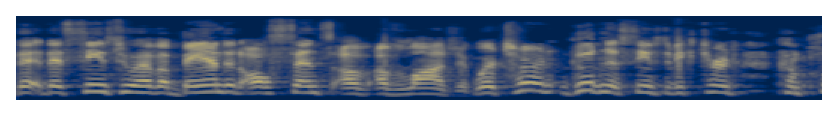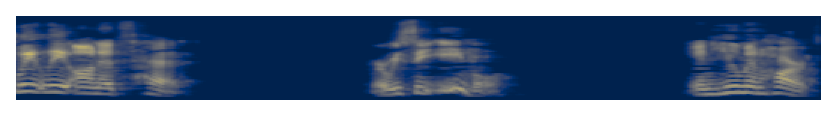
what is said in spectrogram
that, that seems to have abandoned all sense of, of logic, where turn, goodness seems to be turned completely on its head, where we see evil in human hearts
